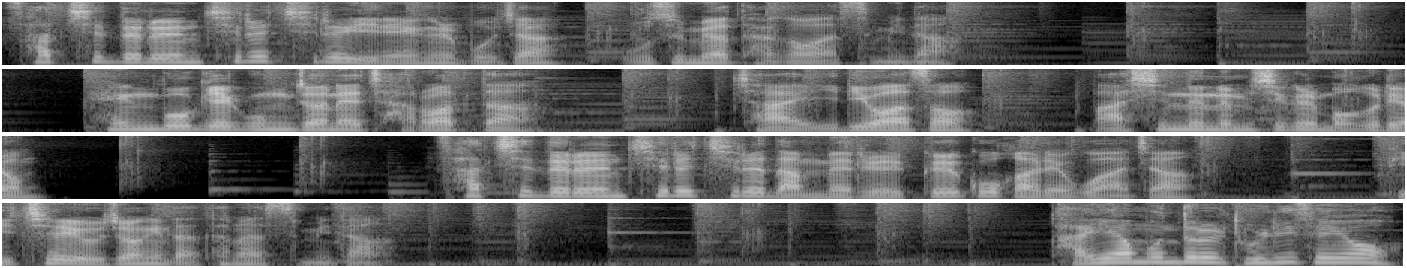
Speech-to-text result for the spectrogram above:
사치들은 치르치르 일행을 보자 웃으며 다가왔습니다. 행복의 궁전에 잘 왔다. 자, 이리 와서 맛있는 음식을 먹으렴. 사치들은 치르치르 남매를 끌고 가려고 하자 빛의 요정이 나타났습니다. 다이아몬드를 돌리세요.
